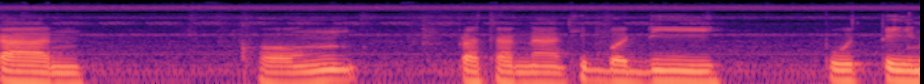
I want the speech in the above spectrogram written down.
การณ์ของ ประธานาธิบดีปูติน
